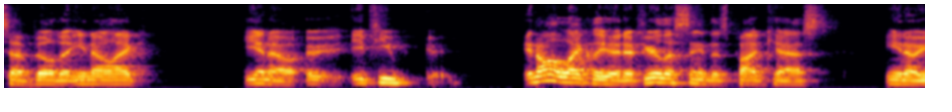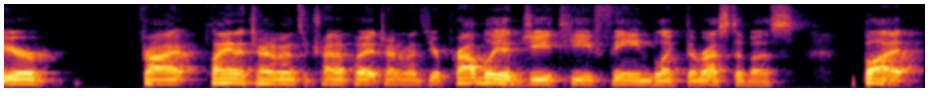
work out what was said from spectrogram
to build it. You know, like, you know, if you in all likelihood, if you're listening to this podcast, you know, you're try playing at tournaments or trying to play at tournaments, you're probably a GT fiend like the rest of us. But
